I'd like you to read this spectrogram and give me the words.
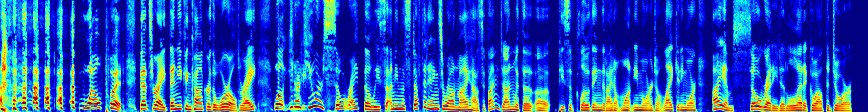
well put. That's right. Then you can conquer the world, right? Well, you know, right. you are so right, though, Lisa. I mean, the stuff that hangs around my house, if I'm done with a, a piece of clothing that I don't want anymore, don't like anymore, I am so ready to let it go out the door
